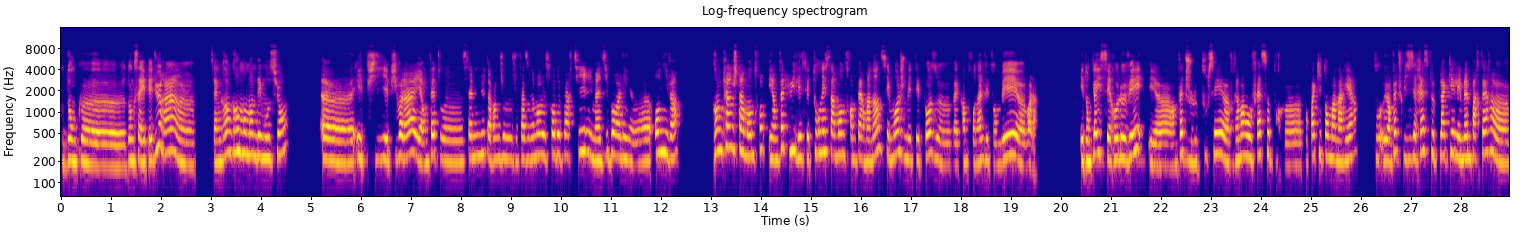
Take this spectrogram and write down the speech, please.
Donc, euh, donc ça a été dur. Hein, euh, c'est un grand, grand moment d'émotion. Euh, et puis, et puis voilà. Et en fait, cinq minutes avant que je, je, fasse vraiment le choix de partir, il m'a dit bon, allez, on y va renclenche ta montre. Et en fait, lui, il laissait tourner sa montre en permanence et moi, je m'étais pause euh, ben, quand Ronald est tombé, euh, voilà. Et donc là, il s'est relevé et euh, en fait, je le poussais vraiment aux fesses pour pour pas qu'il tombe en arrière. En fait, je lui disais reste plaqué les mains par terre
